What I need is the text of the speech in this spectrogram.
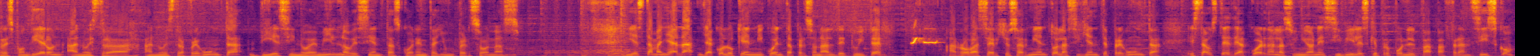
Respondieron a nuestra, a nuestra pregunta 19.941 personas. Y esta mañana ya coloqué en mi cuenta personal de Twitter arroba Sergio Sarmiento la siguiente pregunta. ¿Está usted de acuerdo en las uniones civiles que propone el Papa Francisco?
